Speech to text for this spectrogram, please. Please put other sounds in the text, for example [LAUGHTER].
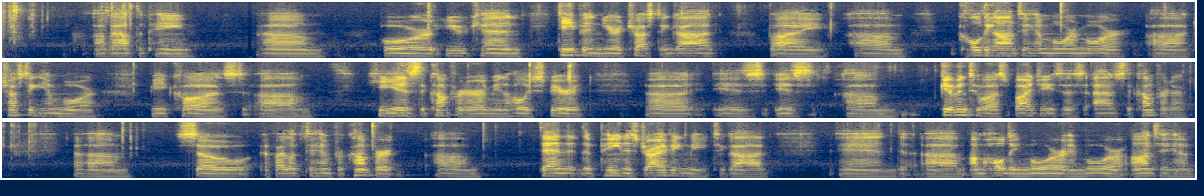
about the pain, um, or you can deepen your trust in God by um, holding on to Him more and more, uh, trusting Him more, because um, He is the Comforter. I mean, the Holy Spirit uh, is is um, given to us by Jesus as the Comforter. So if I look to Him for comfort, um, then the pain is driving me to God, and um, I'm holding more and more onto Him.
